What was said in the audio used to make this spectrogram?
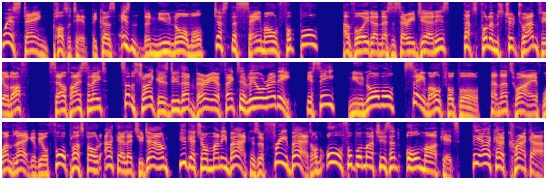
we're staying positive because isn't the new normal just the same old football? Avoid unnecessary journeys. That's Fulham's trip to Anfield off. Self isolate? Some strikers do that very effectively already. You see, new normal, same old football. And that's why if one leg of your 4 plus fold ACCA lets you down, you get your money back as a free bet on all football matches and all markets. The ACCA Cracker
